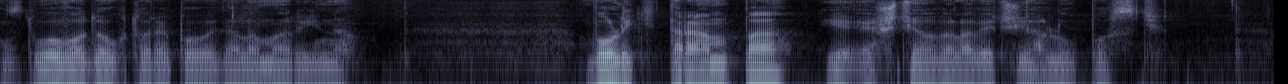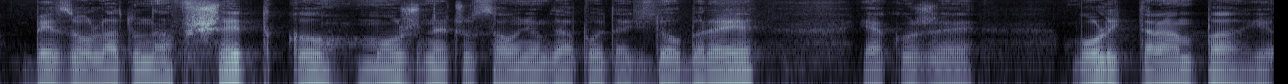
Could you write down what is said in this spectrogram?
z dôvodov, ktoré povedala Marina. Voliť Trumpa je ešte oveľa väčšia hlúposť bez ohľadu na všetko možné, čo sa o ňom dá povedať dobré, akože voliť Trumpa je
